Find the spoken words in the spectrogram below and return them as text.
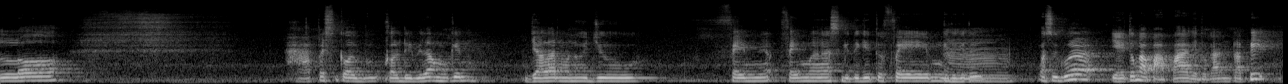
lo apa sih kalau kalau dibilang mungkin jalan menuju fame famous gitu-gitu fame gitu-gitu maksud gue ya itu nggak apa-apa gitu kan tapi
